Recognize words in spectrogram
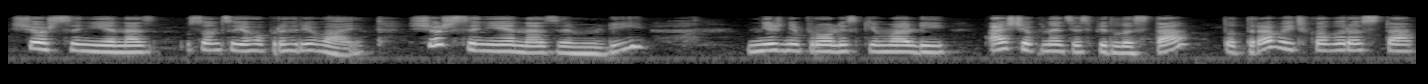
Що ж синіє на сонце його пригріває? Що ж синіє на землі, ніжні проліски малі, а що пнеться з-під листа, то травичка вироста,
